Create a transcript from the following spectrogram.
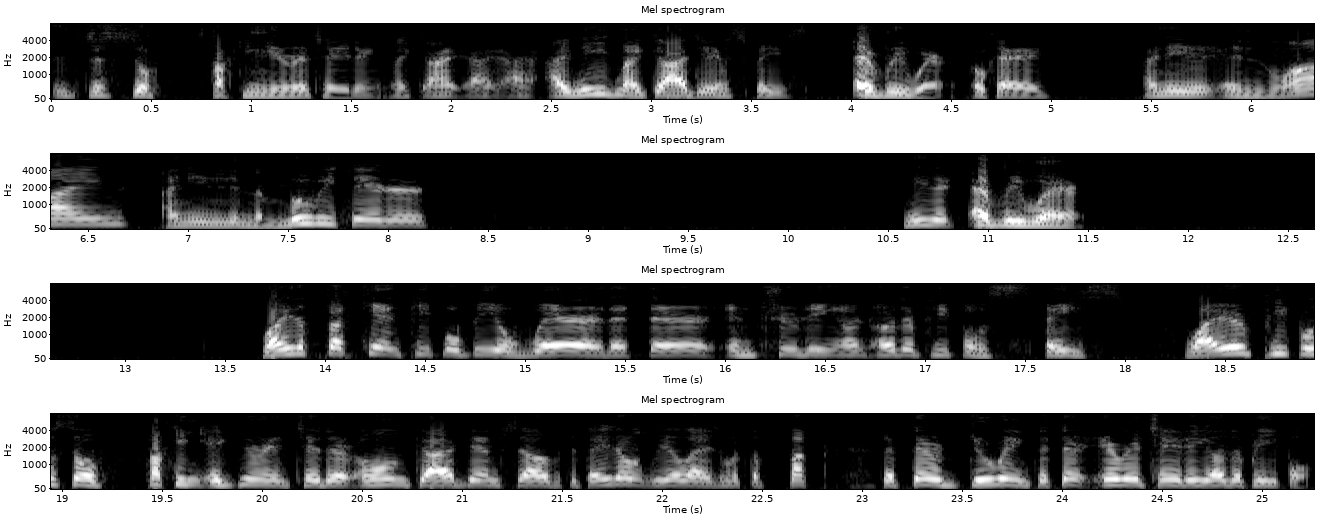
It's just so fucking irritating. Like I, I, I need my goddamn space everywhere. Okay, I need it in line. I need it in the movie theater. Need it everywhere. Why the fuck can't people be aware that they're intruding on other people's space? Why are people so fucking ignorant to their own goddamn selves that they don't realize what the fuck that they're doing, that they're irritating other people?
